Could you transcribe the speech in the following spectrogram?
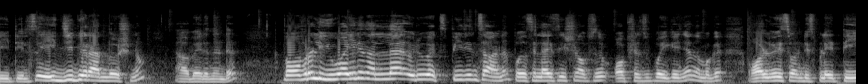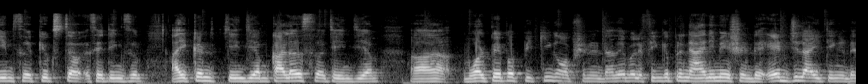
details eight G B RAM വേർഷനും വരുന്നുണ്ട്. അപ്പോൾ ഓവറോൾ യു ഐയിൽ നല്ല ഒരു എക്സ്പീരിയൻസ് ആണ്. പേഴ്സണലൈസേഷൻ ഓപ്ഷൻ ഓപ്ഷൻസ് പോയി കഴിഞ്ഞാൽ നമുക്ക് always on display themes quick settings icon change ചെയ്യാം കളേഴ്സ് ചേഞ്ച് ചെയ്യാം. വാൾപേപ്പർ പിക്കിംഗ് ഓപ്ഷൻ ഉണ്ട്. അതേപോലെ ഫിംഗർ പ്രിന്റ് ആനിമേഷൻ ഉണ്ട് എഡ്ജ് ലൈറ്റിംഗ് ഉണ്ട്.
